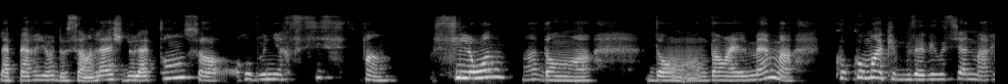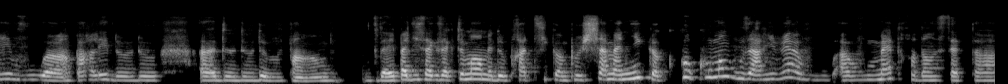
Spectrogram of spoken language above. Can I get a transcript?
la, période, l'âge de latence, revenir si, si loin hein, dans, dans, dans elle-même. Comment, et puis vous avez aussi, Anne-Marie, vous euh, parlé de, de, euh, de, de, vous n'avez pas dit ça exactement, mais de pratiques un peu chamaniques. Comment vous arrivez à vous, à vous mettre dans, cette, euh,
